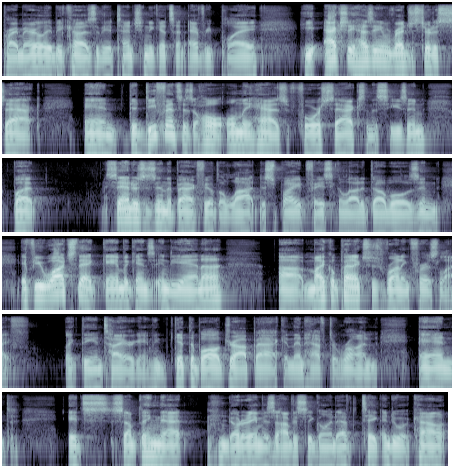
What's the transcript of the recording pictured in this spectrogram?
primarily because of the attention he gets on every play. He actually hasn't even registered a sack, and the defense as a whole only has four sacks in the season, but Sanders is in the backfield a lot despite facing a lot of doubles. And if you watch that game against Indiana, uh, Michael Penix was running for his life like the entire game. He'd get the ball, drop back, and then have to run. And it's something that Notre Dame is obviously going to have to take into account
